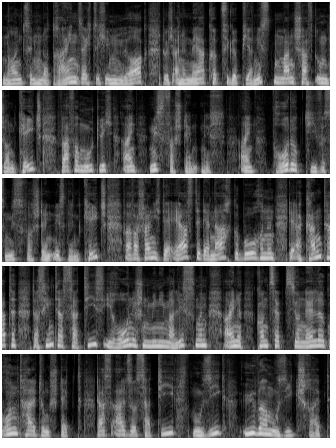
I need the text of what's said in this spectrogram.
1963 in New York durch eine mehrköpfige Pianistenmannschaft um John Cage war vermutlich ein Missverständnis. Ein produktives Missverständnis, denn Cage war wahrscheinlich der erste der Nachgeborenen, der erkannt hatte, dass hinter Saties ironischen Minimalismen eine konzeptionelle Grundhaltung steckt, dass also Satie Musik über Musik schreibt.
